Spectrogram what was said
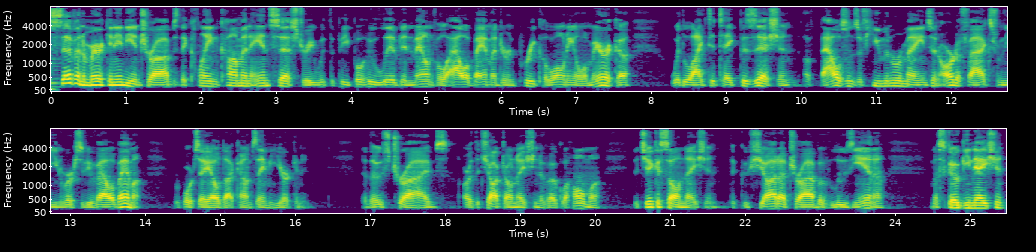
Seven American Indian tribes that claim common ancestry with the people who lived in Moundville, Alabama during pre colonial America would like to take possession of thousands of human remains and artifacts from the University of Alabama, reports AL.com's Amy Yurkanin. Now, those tribes are the Choctaw Nation of Oklahoma, the Chickasaw Nation, the Coushatta tribe of Louisiana, Muscogee Nation,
